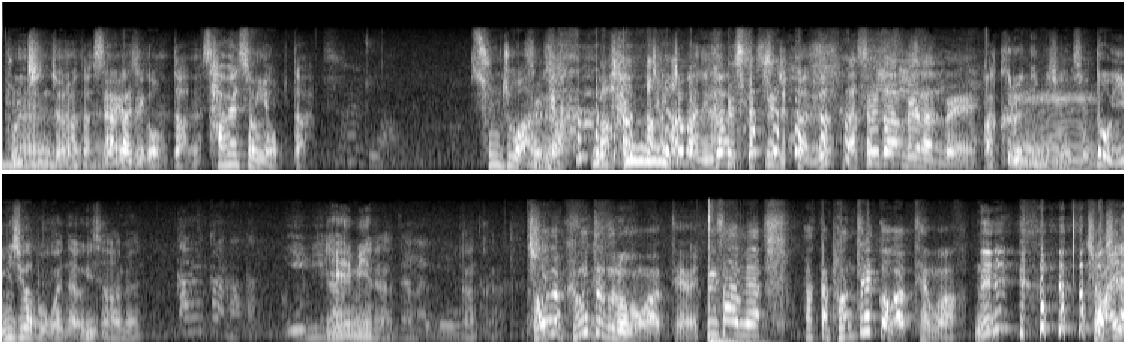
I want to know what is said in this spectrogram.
불친절하다, 네, 싸가지가 네, 없다, 네. 사회성이 없다. 술 좋아한다. 장, 장점 아닌가? 술 좋아한다? 아, 술 담배난데. 아 그런 음. 이미지가 있어요. 또 이미지가 뭐가 있나? 의사하면 깐깐하다. 예민하다. 불편하고. 깐깐. 저는 그것도 들어본 것 같아요. 의사하면 약간 변태일 것 같아, 막. 네? 저 아니,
